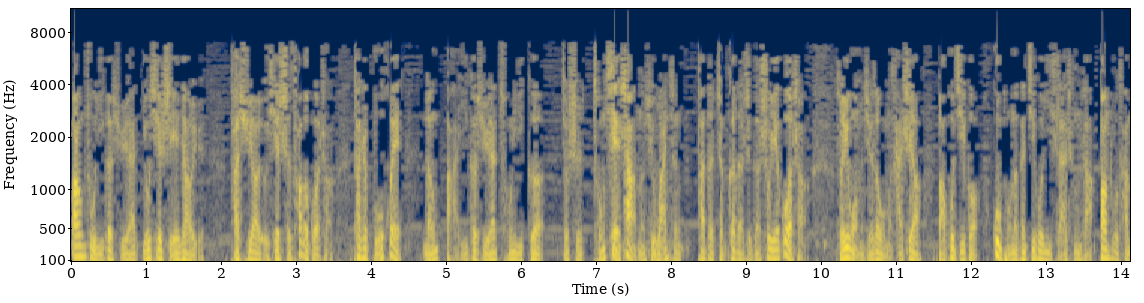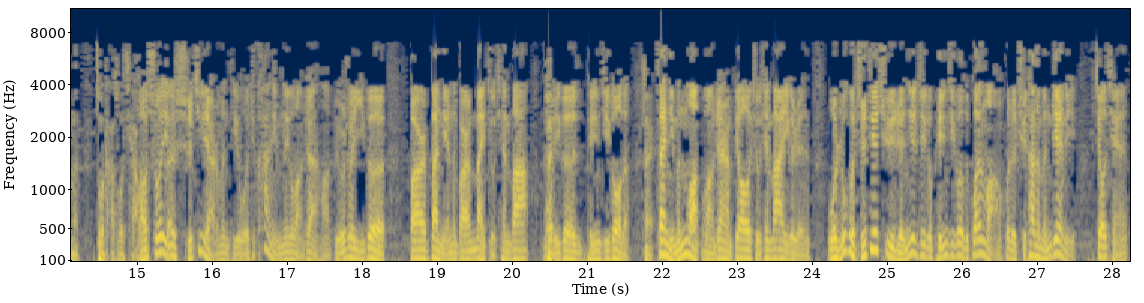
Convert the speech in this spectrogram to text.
帮助一个学员，尤其是职业教育，它需要有一些实操的过程，它是不会能把一个学员从一个就是从线上能去完成他的整个的这个授业过程，所以我们觉得我们还是要保护机构，共同的跟机构一起来成长，帮助他们做大做强。好，说一个实际点的问题，我去看你们那个网站哈，比如说一个班儿半年的班儿卖九千八，一个培训机构的。对，在你们网网站上标九千八一个人，我如果直接去人家这个培训机构的官网或者去他的门店里交钱，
